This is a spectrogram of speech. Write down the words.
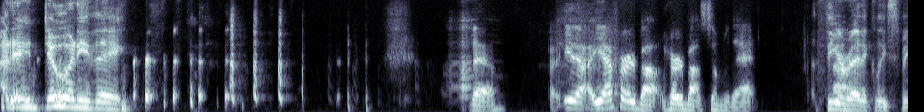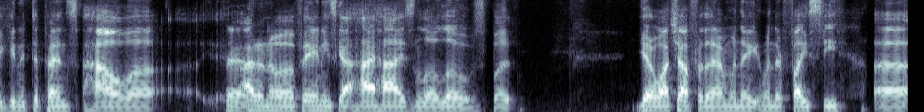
I didn't do anything." No. Uh, You know, yeah, I've heard about heard about some of that. Theoretically speaking, it depends how. Uh, Yeah. I don't know if Annie's got high highs and low lows, but you gotta watch out for them when they when they're feisty. Uh,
